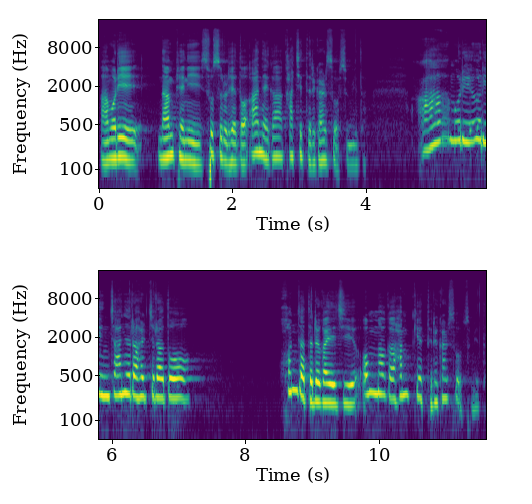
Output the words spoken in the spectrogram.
아무리 남편이 수술을 해도 아내가 같이 들어갈 수 없습니다. 아무리 어린 자녀라 할지라도 혼자 들어가야지 엄마가 함께 들어갈 수 없습니다.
